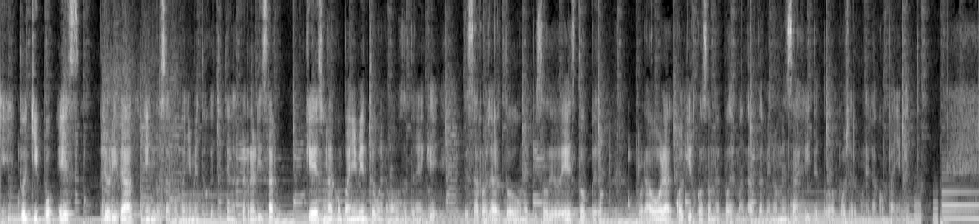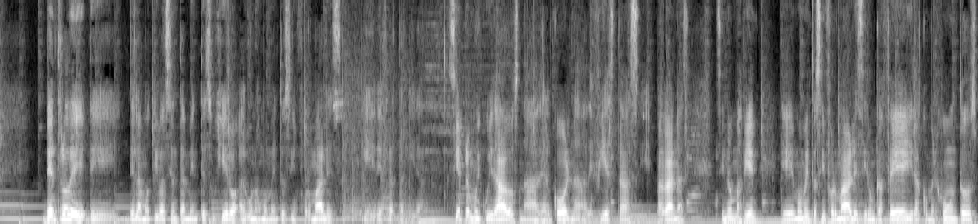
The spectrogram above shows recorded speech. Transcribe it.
eh, tu equipo es prioridad en los acompañamientos que tú tengas que realizar. ¿Qué es un acompañamiento? Bueno, vamos a tener que desarrollar todo un episodio de esto, pero por ahora cualquier cosa me puedes mandar también un mensaje y te puedo apoyar con el acompañamiento. Dentro de, la motivación también te sugiero algunos momentos informales eh, de fraternidad. Siempre muy cuidados, nada de alcohol, nada de fiestas eh, paganas, sino más bien eh, momentos informales, ir a un café, ir a comer juntos,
